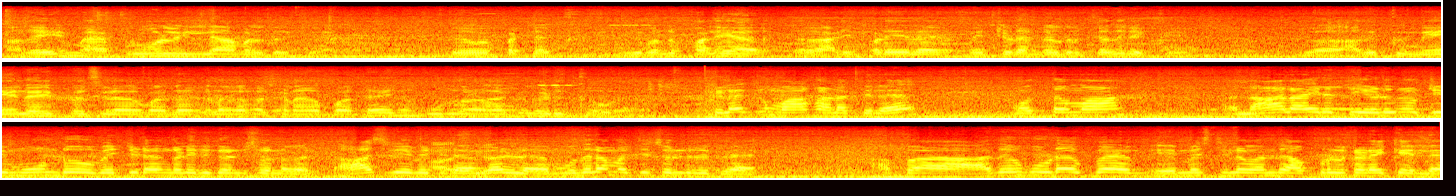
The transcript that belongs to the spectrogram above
அதையும் அப்ரூவல் இல்லாமல் இருக்குது தேவைப்பட்ட இது வந்து பழைய அடிப்படையில் வெற்றிடங்கள் இருக்கிறது இருக்குது அதுக்கு மேலே இப்போ சில வருடங்களாக கணக்கு பார்த்தா இன்னும் கூடுதலாக எடுக்க கிழக்கு மாகாணத்தில் மொத்தமாக நாலாயிரத்தி எழுநூற்றி மூன்று வெற்றிடங்கள் இருக்குன்னு சொன்னவர். ஆசிரியர் வெற்றிடங்கள் முதலமைச்சர் சொல்லியிருக்கிறார். அப்போ அது கூட இப்போ எம்எஸ்டியில் வந்து அப்ரூவல் கிடைக்கல.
